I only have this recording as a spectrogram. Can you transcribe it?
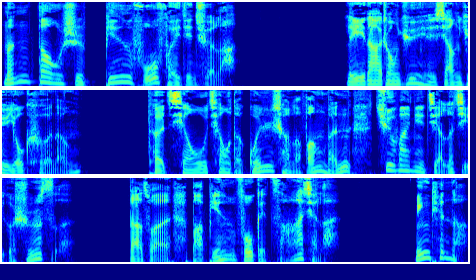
难道是蝙蝠飞进去了？李大壮越想越有可能，他悄悄的关上了房门，去外面捡了几个石子，打算把蝙蝠给砸下来。明天呢，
